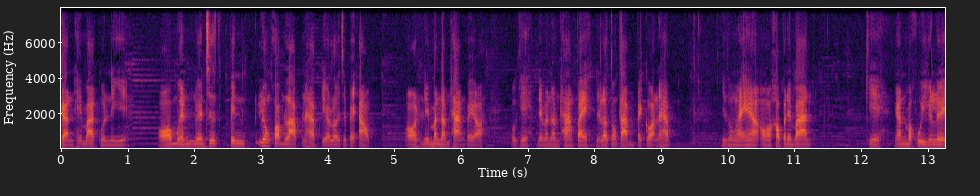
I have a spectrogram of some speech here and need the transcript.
กันให้มากกว่านี้อ๋อเหมือนเหมือนจะเป็นเรื่องความลับนะครับ เดี๋ยวเราจะไปเอาอ๋อนี่มันนำทางไปเหรอโอเคเดี๋ยวมันนำทางไปเดี๋ยวเราต้องตามไปก่อนนะครับ อยู่ตรงไหนอะอ๋อเข้าไปในบ้านโอเคงั้นมาคุยกันเลย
